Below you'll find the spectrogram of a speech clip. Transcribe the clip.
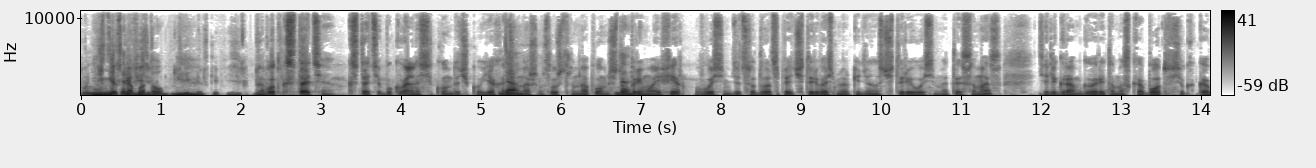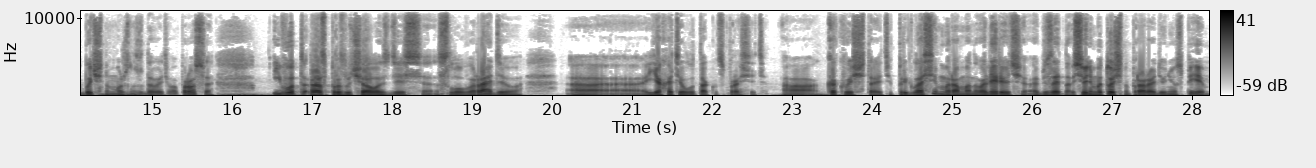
в немецкий работал. Физик, немецкий физик, да. Вот, кстати, кстати, буквально секундочку. Я хочу да. нашим слушателям напомнить, что да. прямой эфир 8 925 4 восьмерки 94 8 это смс. Телеграм говорит о Москобот. Все как обычно, можно задавать вопросы. И вот раз прозвучало здесь слово радио, а, я хотел вот так вот спросить. А как вы считаете, пригласим мы Романа Валерьевича обязательно? Сегодня мы точно про радио не успеем.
